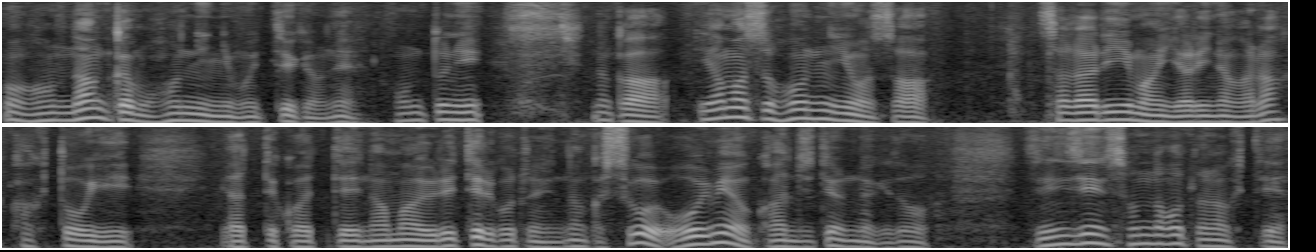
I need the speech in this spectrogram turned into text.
何回も本人にも言ってるけどね本当になんか山須本人はさサラリーマンやりながら格闘技やってこうやって名前を売れてることになんかすごい負い目を感じてるんだけど全然そんなことなくて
